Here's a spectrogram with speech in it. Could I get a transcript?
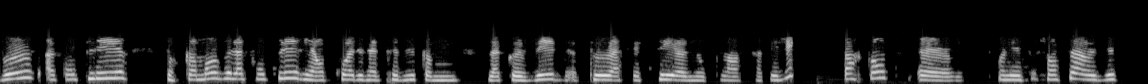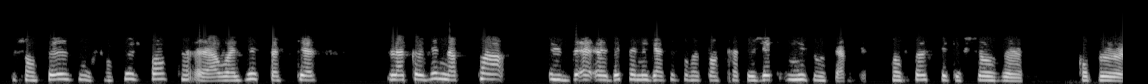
veut accomplir, sur comment on veut l'accomplir et en quoi des imprévus comme la COVID peut affecter euh, nos plans stratégiques. Par contre, euh, on est chanceux à Oasis, chanceuse ou chanceux, je pense, euh, à Oasis parce que la COVID n'a pas eu d'effet négatif sur notre plan stratégique ni sur nos services. Donc ça, c'est quelque chose qu'on peut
